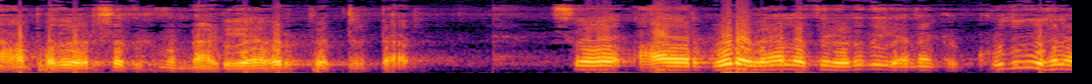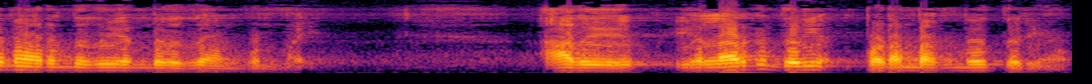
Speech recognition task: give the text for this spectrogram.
நாற்பது வருஷத்துக்கு முன்னாடி அவர் பெற்றுட்டார். சோ அவர் கூட வேலை செய்யறது எனக்கு குதூகலமா இருந்தது என்பதுதான் உண்மை. அது எல்லாருக்கும் தெரியும் படம் பார்க்கும்போது தெரியும்.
